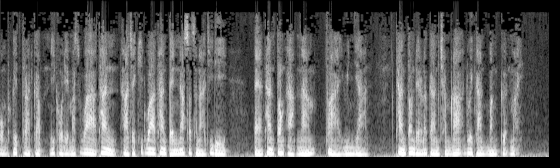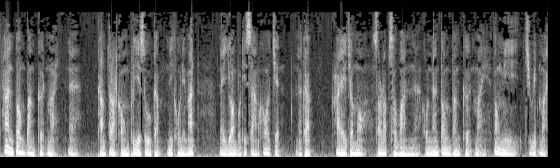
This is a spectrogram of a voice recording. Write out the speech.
องค์พระคริสต์ตรัสกับนิโคเดมัสว่าท่านอาจจะคิดว่าท่านเป็นนักศาสนาที่ดี แต่ท่านต้องอาบน้ำฝ่ายวิญญาณ ท่านต้องได้รับการชำระด้วยการบังเกิดใหม่ ท่านต้องบังเกิดใหม่นะคำตรัสของพระเยซูกับนิโคเดมัสในยอห์นบทที่สามข้อเจ็ดนะครับ ใครจะเหมาะสำหรับสวรรค์นะคนนั้นต้องบังเกิดใหม่ ต้องมีชีวิตใหม่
